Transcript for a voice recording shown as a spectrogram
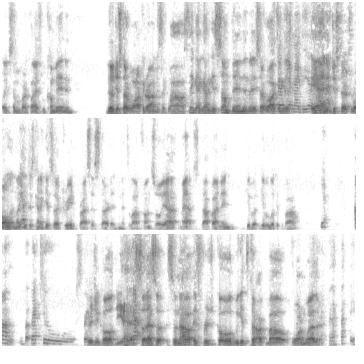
like some of our clients will come in and they'll just start walking around, just like, wow, I think I got to get something, and they start walking. Start and- ideas. yeah, and it just starts rolling. Like Yep. it just kind of gets a creative process started, and it's a lot of fun. So yeah, Matt, stop on in, give a give a look at the bottle. Um, but back to spring. Frigid cold, yes. Yeah. So that's a, so now it's frigid cold. We get to talk about warm weather Yeah.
